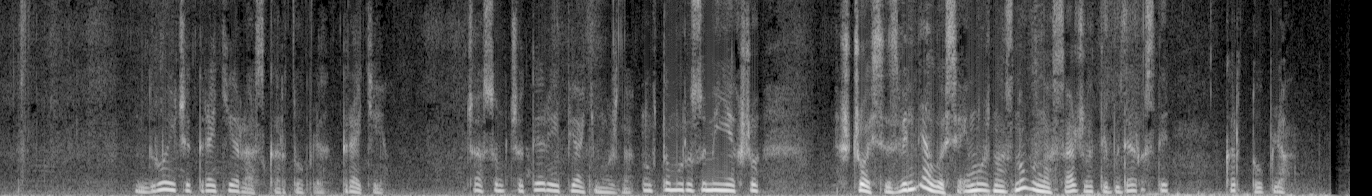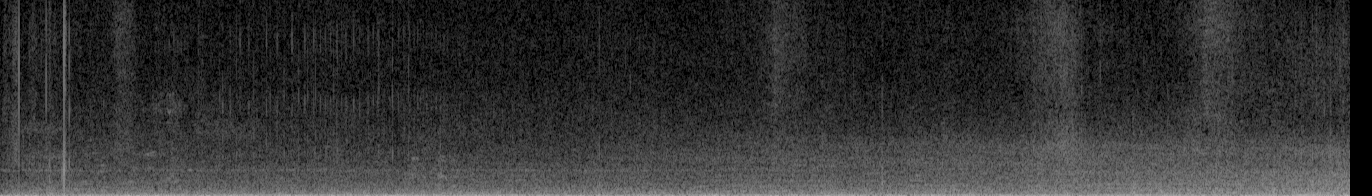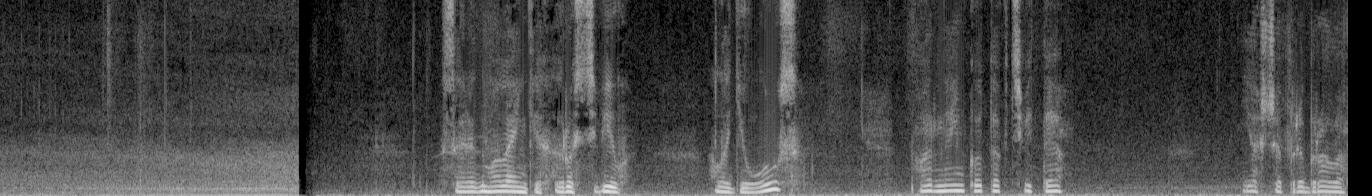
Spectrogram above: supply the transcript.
Другий чи третій раз картопля. Третій. Часом 4 і 5 можна. Ну, в тому розумінні, якщо щось звільнилося і можна знову насаджувати, буде рости картопля. Серед маленьких розцвів гладіолус. Гарненько так цвіте. Я ще прибрала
